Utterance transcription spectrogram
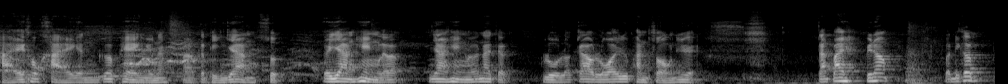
ขายเขาขายกันก็แพงอยู่นะปลากระทิงย่างสดก็ย่างแห้งแล้ว ย่างแห้งแล้วน่าจะโลละเก้าร้อยหรือพันสองนี่แหละจัดไปพี่น้องสวัสดีครับ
